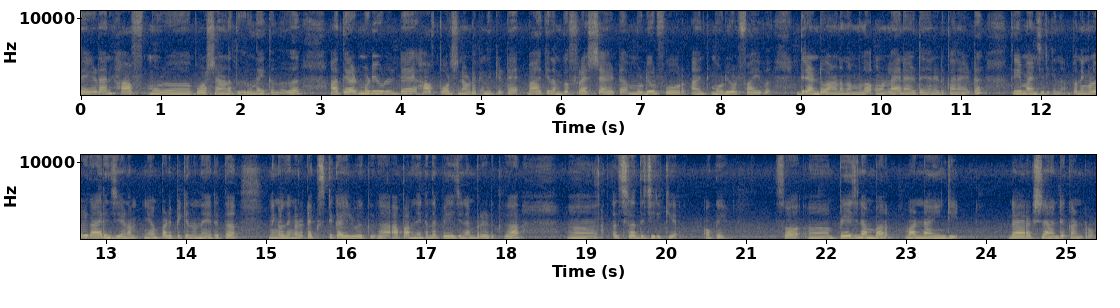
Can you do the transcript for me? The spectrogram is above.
തേർഡ് ആൻഡ് ഹാഫ് പോർഷനാണ് തീർന്നേക്കുന്നത്. ആ തേർഡ് മൊഡ്യൂളിന്റെ ഹാഫ് പോർഷൻ അവിടെ നിൽക്കട്ടെ. ബാക്കി നമുക്ക് ഫ്രഷ് ആയിട്ട് module four and module five ഇത് രണ്ടുമാണ് നമ്മൾ ഓൺലൈനായിട്ട് ഞാൻ എടുക്കാനായിട്ട് തീരുമാനിച്ചിരിക്കുന്നത്. അപ്പോൾ നിങ്ങളൊരു കാര്യം ചെയ്യണം. ഞാൻ പഠിപ്പിക്കുന്ന നേരത്ത് നിങ്ങൾ നിങ്ങളുടെ ടെക്സ്റ്റ് കയ്യിൽ വെക്കുക. ആ പറഞ്ഞേക്കുന്ന പേജ് നമ്പർ എടുക്കുക. അത് ശ്രദ്ധിച്ചിരിക്കുക. Okay. So page number one ninety. Direction and control.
